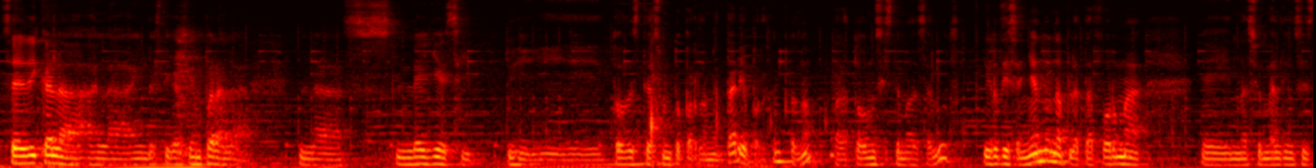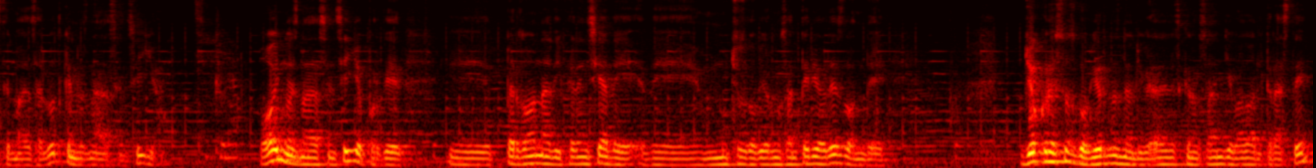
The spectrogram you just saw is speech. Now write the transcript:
Se dedica a la, a la investigación para la- las leyes y, y todo este asunto parlamentario, por ejemplo, ¿no? Para todo un sistema de salud. Ir diseñando una plataforma eh, nacional de un sistema de salud que no es nada sencillo. Sí, claro. Hoy no es nada sencillo porque, eh, perdón, a diferencia de, de muchos gobiernos anteriores donde yo creo esos gobiernos neoliberales que nos han llevado al traste,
